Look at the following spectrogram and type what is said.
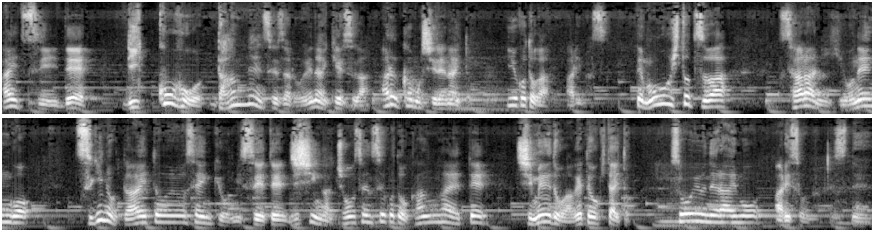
相次いで、立候補を断念せざるを得ないケースがあるかもしれないということがあります。でもう一つはさらに4年後次の大統領選挙を見据えて自身が挑戦することを考えて知名度を上げておきたいと、そういう狙いもありそうなんですね。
